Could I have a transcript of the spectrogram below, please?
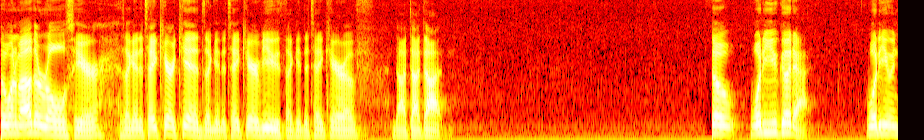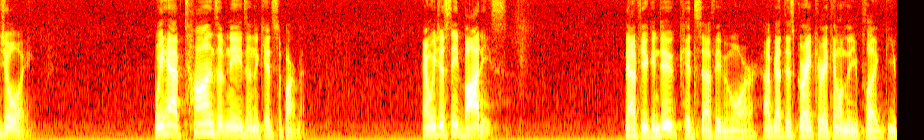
So one of my other roles here is I get to take care of kids, I get to take care of youth, I get to take care of dot dot dot. So what are you good at? What do you enjoy? We have tons of needs in the kids department. And we just need bodies. Now, if you can do kid stuff even more, I've got this great curriculum that you, play, you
